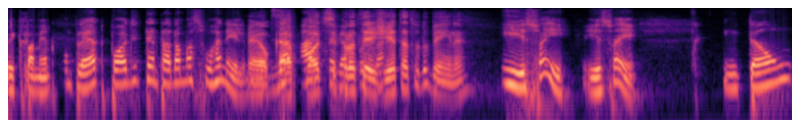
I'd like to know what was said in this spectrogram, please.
o equipamento completo, pode tentar dar uma surra nele. É, o cara pode se proteger, tá tudo bem, né? Isso aí, isso aí. Então,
